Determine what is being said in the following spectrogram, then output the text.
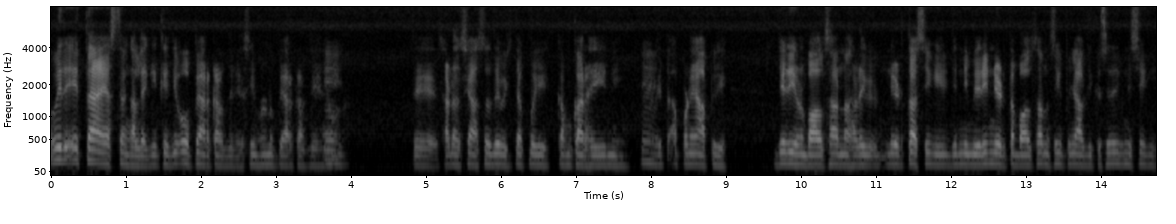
ਵੀਰ ਇਹ ਤਾਂ ਇਸ ਤਰ੍ਹਾਂ ਗੱਲ ਹੈਗੀ ਕਿ ਜੇ ਉਹ ਪਿਆਰ ਕਰਦੇ ਨੇ ਅਸੀਂ ਉਹਨਾਂ ਨੂੰ ਪਿਆਰ ਕਰਦੇ ਹਾਂ। ਤੇ ਸਾਡਾ ਸਿਆਸਤ ਦੇ ਵਿੱਚ ਤਾਂ ਕੋਈ ਕੰਮ ਕਰ ਹੈ ਹੀ ਨਹੀਂ। ਇਹ ਤਾਂ ਆਪਣੇ ਆਪ ਹੀ ਜਿਹੜੀ ਹੁਣ ਬਾਲ ਸਾਹਿਬ ਨਾਲ ਸਾਡੀ ਨੇੜਤਾ ਸੀਗੀ ਜਿੰਨੀ ਮੇਰੀ ਨੇੜਤਾ ਬਾਲ ਸਾਹਿਬ ਨਾਲ ਸੀ ਪੰਜਾਬ ਦੀ ਕਿਸੇ ਦੀ ਵੀ ਨਹੀਂ ਸੀਗੀ।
